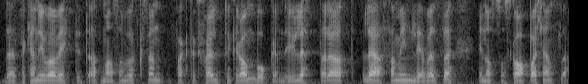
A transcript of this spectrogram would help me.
Därför kan det ju vara viktigt att man som vuxen faktiskt själv tycker om boken. Det är ju lättare att läsa med inlevelse i något som skapar känsla.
